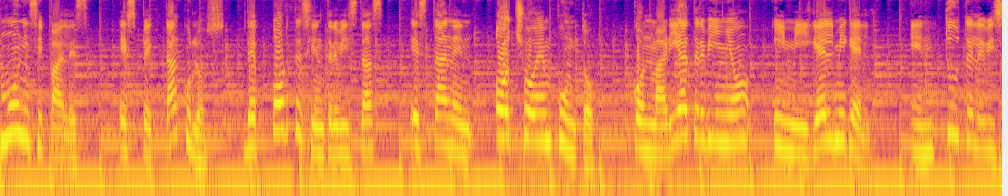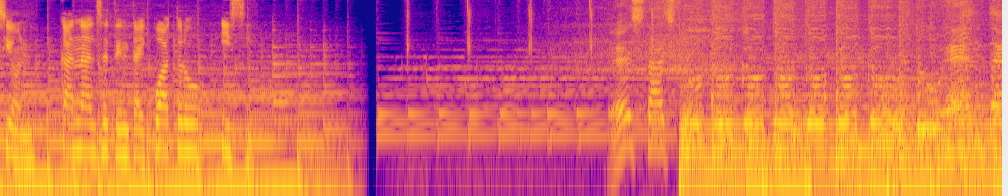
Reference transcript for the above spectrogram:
municipales, espectáculos, deportes y entrevistas están en 8 en punto con María Treviño y Miguel Miguel en tu televisión, Canal 74 Easy. Esta es tu, tu, tu, tu, tu, tu, tu, tu gente.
